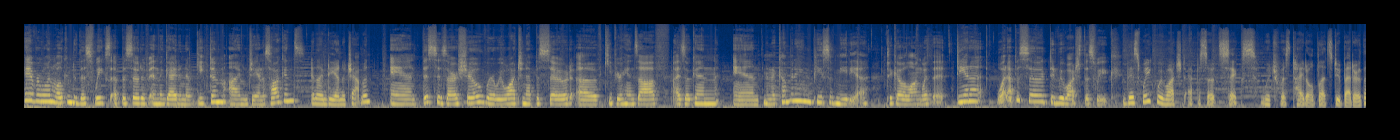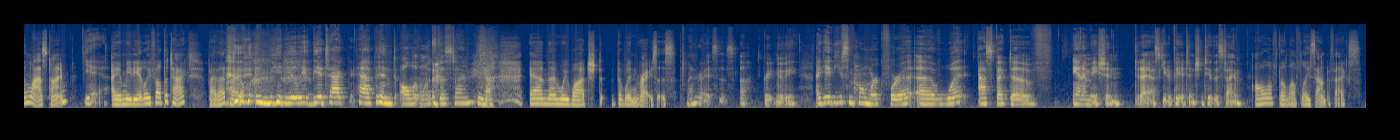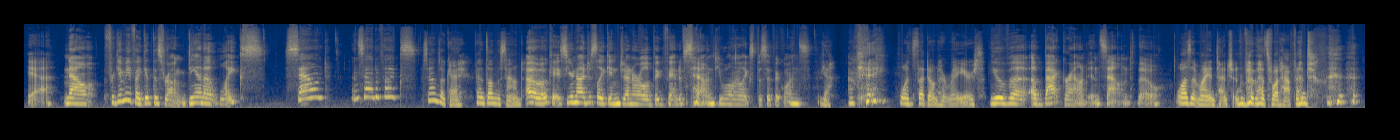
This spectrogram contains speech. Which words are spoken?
Hey everyone, welcome to this week's episode of In the Garden of Geekdom. I'm Janice Hawkins, And I'm Deanna Chapman. and this is our show where we watch an episode of Keep Your Hands Off, Eizouken, and an accompanying piece of media to go along with it. Deanna, what episode did we watch this week? This week we watched episode six, which was titled Let's Do Better Than Last Time. Yeah. I immediately felt attacked by that title. Immediately, the attack happened all at once this time. yeah. And then we watched The Wind Rises. The Wind Rises. Oh, great movie. I gave you some homework for it. Uh, what aspect of animation did I ask you to pay attention to this time? All of the lovely sound effects. Yeah. Now, forgive me if I get this wrong. Deanna likes sound and sound effects? Sounds okay. Depends on the sound. Oh, okay. So you're not just like in general a big fan of sound, you only like specific ones. Yeah. Okay. Ones that don't hurt my ears. You have a, a background in sound, though. Wasn't my intention, but that's what happened.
